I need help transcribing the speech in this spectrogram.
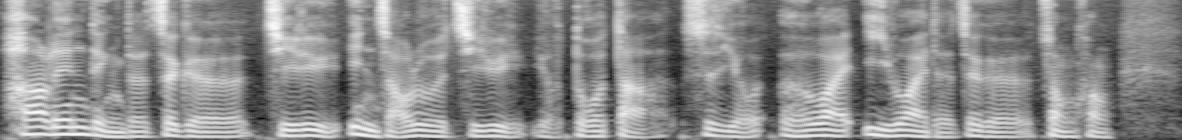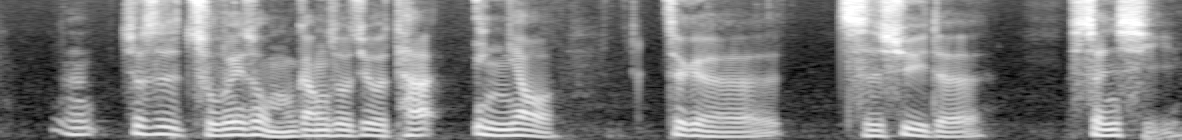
hard landing 的这个几率硬着陆的几率有多大，是有额外意外的这个状况，嗯，就是除非说我们刚刚说，就是他硬要这个持续的。升息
